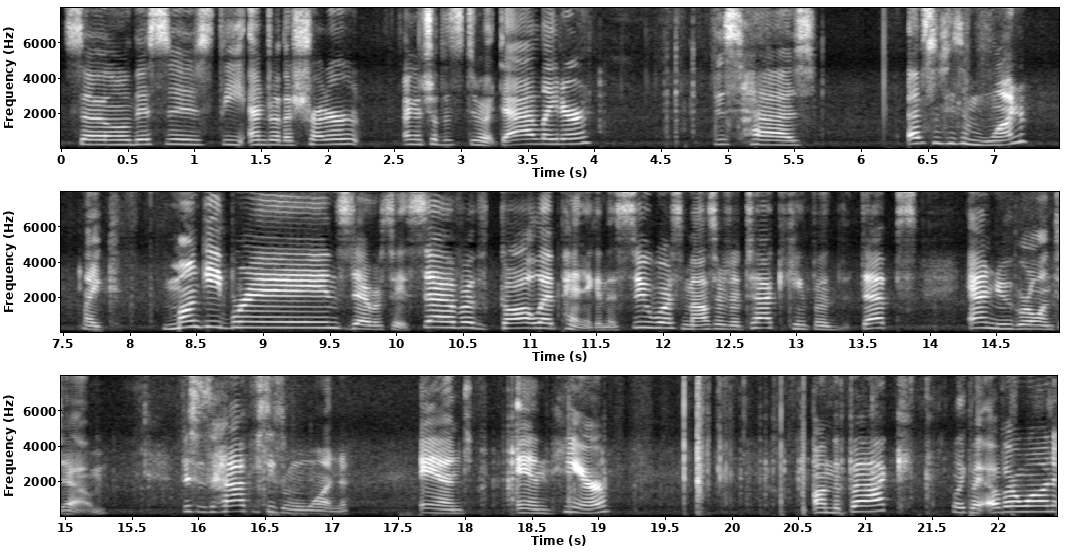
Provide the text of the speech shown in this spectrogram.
So this is the Enter the Shredder. I'm going to show this to my dad later. This has episode season 1, like Monkey Brains, Devastate Sever, The Gauntlet, Panic in the Sewers, Monsters Attack, Came from the Depths, and New Girl in Town. This is half of season 1. And in here, on the back, like my other one,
